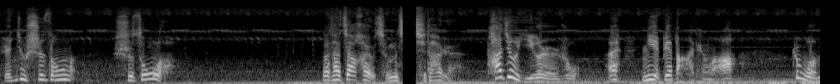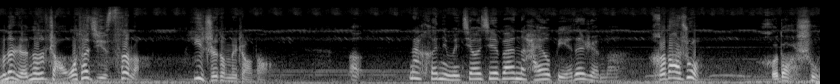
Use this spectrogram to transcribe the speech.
人就失踪了。失踪了？那他家还有什么其他人？他就一个人住。哎，你也别打听了啊，这我们的人呢都找过他几次了，一直都没找到。呃，那和你们交接班的还有别的人吗？何大树。何大树？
